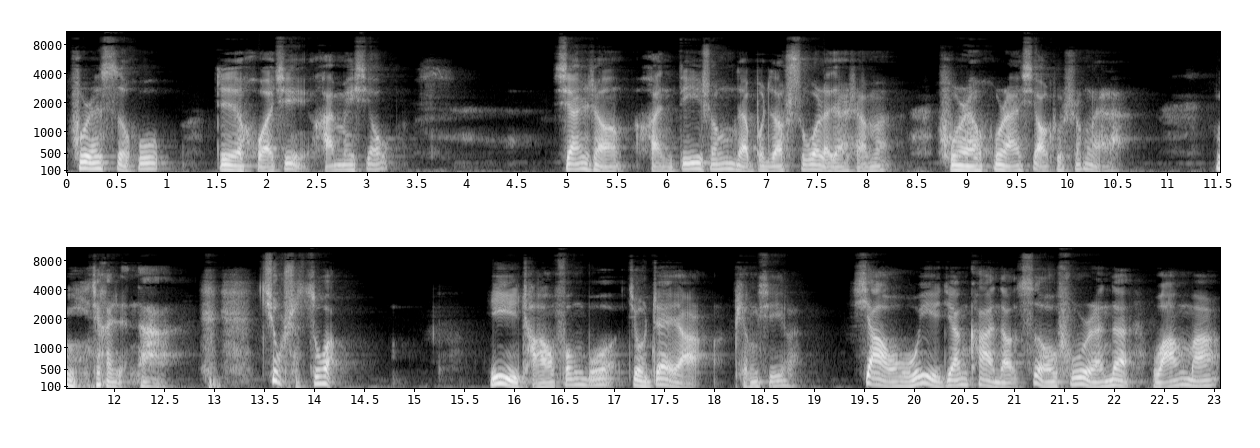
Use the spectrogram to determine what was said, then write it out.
夫人似乎这火气还没消。先生很低声的，不知道说了点什么。夫人忽然笑出声来了。你这个人呐，就是作。一场风波就这样平息了。下午无意间看到伺候夫人的王妈，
